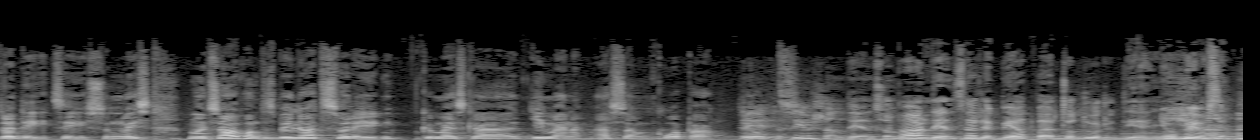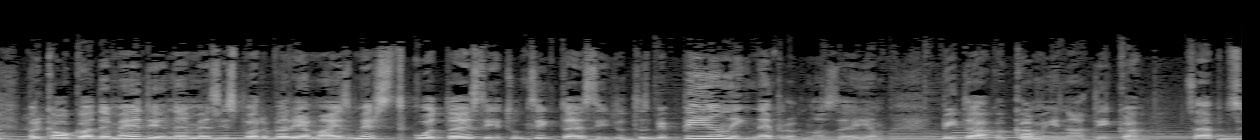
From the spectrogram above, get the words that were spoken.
tradīcijas un viss. Man liekas, Opam tas bija ļoti svarīgi, ka mēs kā ģimene esam kopā. Tēta dzimšanas dienas un vārdienas arī bija atvērto durvju diena, jo, piemēram, par kaut kādiem ēdieniem mēs vispār varējām aizmirst, ko taisīt un cik taisīt, jo tas bija pilnīgi neprognozējami. Bija tā, ka kamīnā tika cepts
